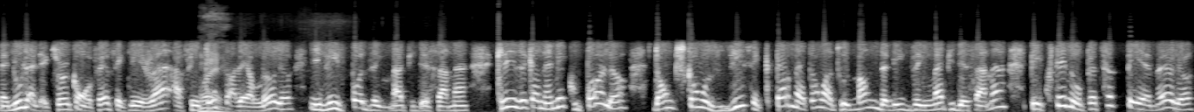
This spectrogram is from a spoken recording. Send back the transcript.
Mais nous, la lecture qu'on fait, c'est que les gens, à ces ouais. salaires-là, là, ils vivent pas dignement puis décemment. Crise économique ou pas, là. Donc, ce qu'on se dit, c'est que permettons à tout le monde de vivre dignement puis décemment. Puis écoutez, nos petites PME, là,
